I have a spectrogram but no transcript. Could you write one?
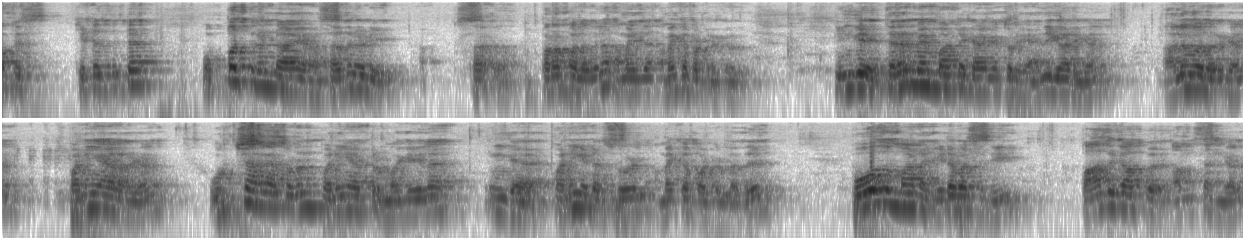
ஆஃபீஸ் கிட்டத்தட்ட முப்பத்தி ரெண்டாயிரம் சதுரடி ச- பரப்பளவில் அமைந்த அமைக்கப்பட்டிருக்கிறது. இங்கு திறன் மேம்பாட்டு கழகத்துடைய அதிகாரிகள் அலுவலர்கள் பணியாளர்கள் உற்சாகத்துடன் பணியாற்றும் வகையில் இங்கே பணியிட சூழல் அமைக்கப்பட்டுள்ளது. போதுமான இடவசதி பாதுகாப்பு அம்சங்கள்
